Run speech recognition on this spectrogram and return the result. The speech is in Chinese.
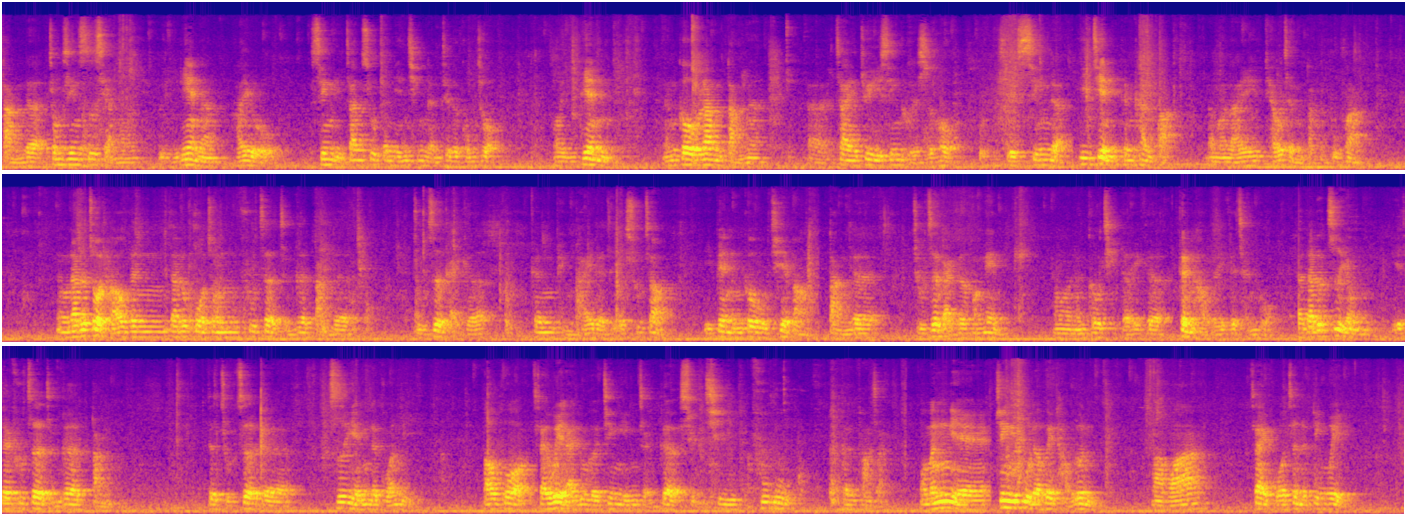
党的中心思想啊、理念呢，还有心理战术跟年轻人这个工作，哦，以便能够让党呢，呃，在最辛苦的时候，一些新的意见跟看法，那么来调整党的步伐。那么那个座陶跟那个霍中负责整个党的。组织改革跟品牌的这个塑造，以便能够确保党的组织改革方面，那么能够取得一个更好的一个成果。呃，大陆志勇也在负责整个党的组织的资源的管理，包括在未来如何经营整个选区服务跟发展。我们也进一步的会讨论马华。在国政的定位，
